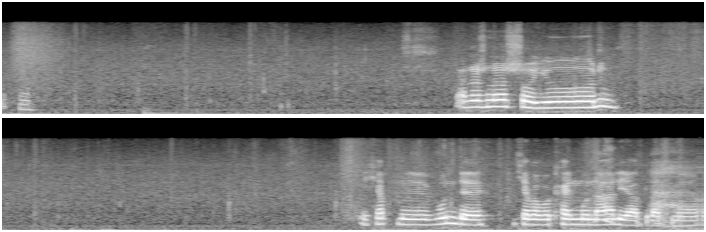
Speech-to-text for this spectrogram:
Ja, das ist nur so gut. Ich habe eine Wunde. Ich habe aber kein Monalia-Blatt mehr.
